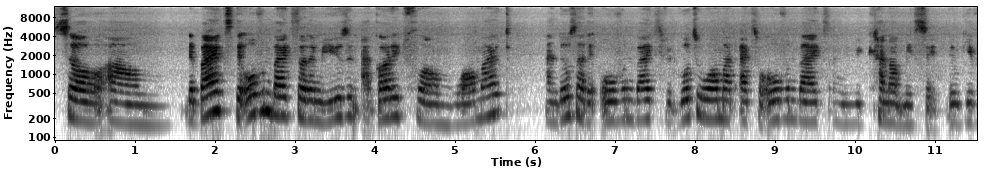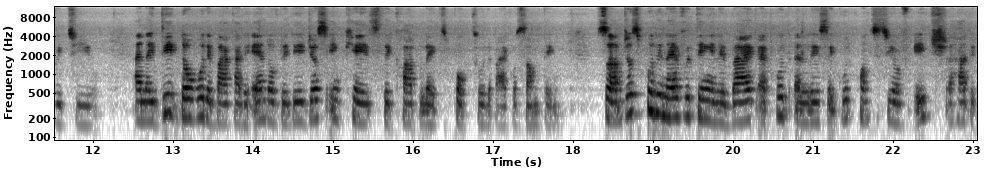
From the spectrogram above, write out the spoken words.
So um, the bags, the oven bags that I'm using, I got it from Walmart. And those are the oven bags. If you go to Walmart, ask for oven bags and you cannot miss it. They'll give it to you and I did double the back at the end of the day just in case the crab legs poke through the back or something. So I'm just putting everything in a bag. I put at least a good quantity of each. I had the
